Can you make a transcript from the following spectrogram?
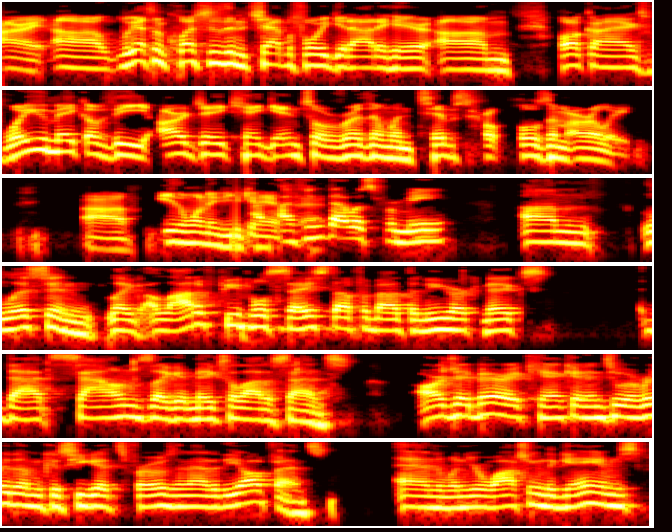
right. Uh, we got some questions in the chat before we get out of here. Um, Hawkeye asks, what do you make of the RJ can't get into a rhythm when Thibs pulls him early? Uh, either one of you can I, I think that was for me. Um, listen, like a lot of people say stuff about the New York Knicks that sounds like it makes a lot of sense. RJ Barrett can't get into a rhythm because he gets frozen out of the offense. And when you're watching the games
